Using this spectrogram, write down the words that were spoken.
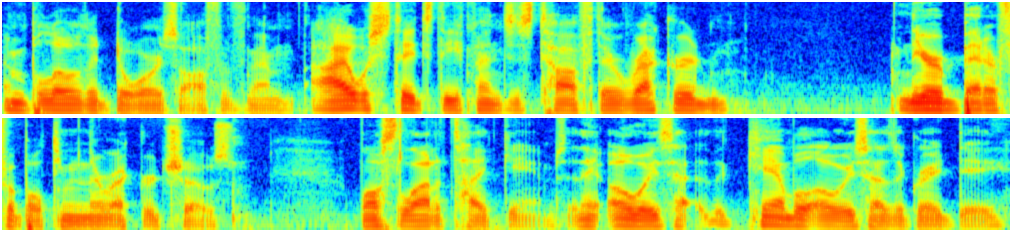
and blow the doors off of them. Iowa State's defense is tough. Their record, they're a better football team than their record shows. Lost a lot of tight games, and they always have, Campbell always has a great day.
